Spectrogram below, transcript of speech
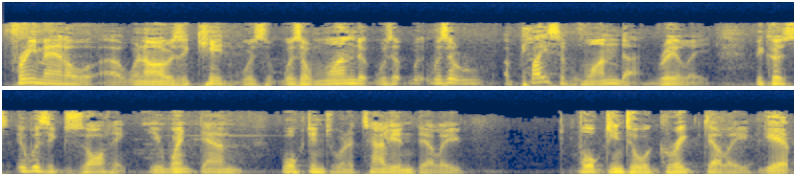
Fremantle, uh, when I was a kid, was was a wonder, was a, was a, a place of wonder, really, because it was exotic. You went down, walked into an Italian deli, walked into a Greek deli. Yep.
